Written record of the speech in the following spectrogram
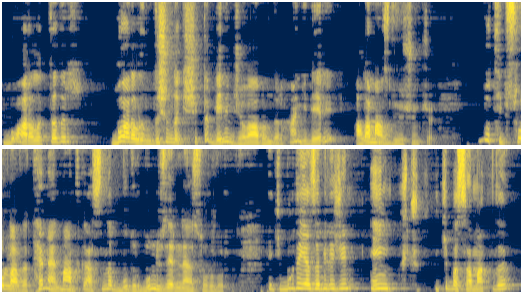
bu aralıktadır. Bu aralığın dışındaki şık da benim cevabımdır. Hangi değeri alamaz diyor çünkü. Bu tip sorularda temel mantık aslında budur. Bunun üzerinden sorulur. Peki burada yazabileceğim en küçük iki basamaklı,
